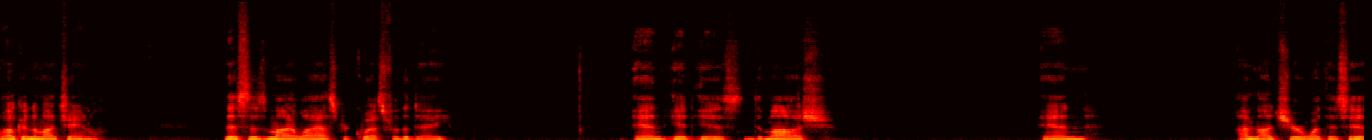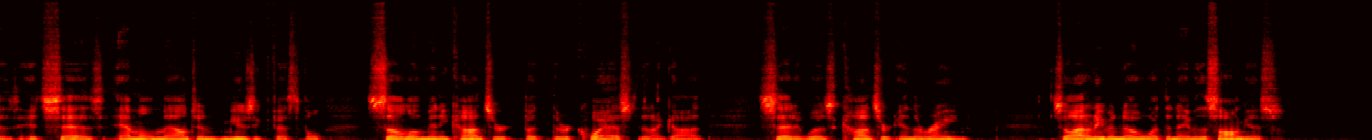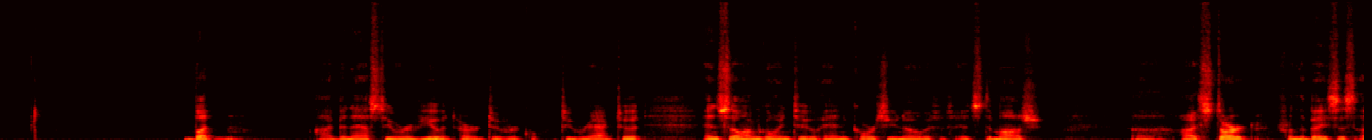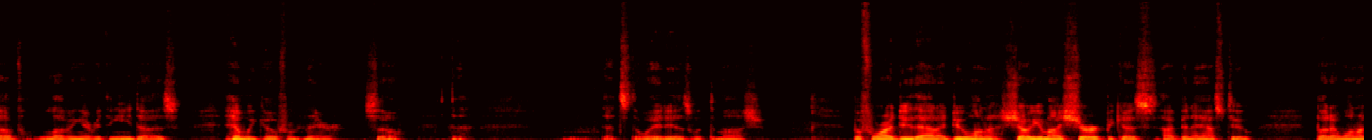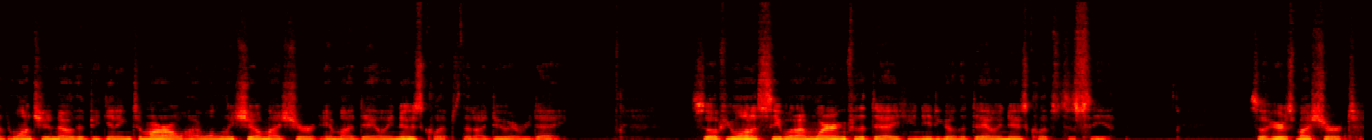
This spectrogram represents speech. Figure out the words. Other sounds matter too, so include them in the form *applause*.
Welcome to my channel. This is my last request for the day, and it is Dimash, and I'm not sure what this is. It says Emei Mountain Music Festival solo mini concert, but the request that I got said it was Concert in the Rain. So I don't even know what the name of the song is. But I've been asked to review it or to rec- to react to it, and so I'm going to. And of course, you know it's Dimash. Uh, I start from the basis of loving everything he does, and we go from there. So *laughs* that's the way it is with Dimash. Before I do that, I do want to show you my shirt because I've been asked to. But I want, to, want you to know that beginning tomorrow, I will only show my shirt in my daily news clips that I do every day. So if you want to see what I'm wearing for the day, you need to go to the daily news clips to see it. So here's my shirt.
